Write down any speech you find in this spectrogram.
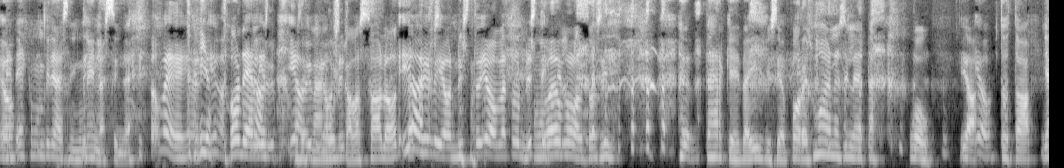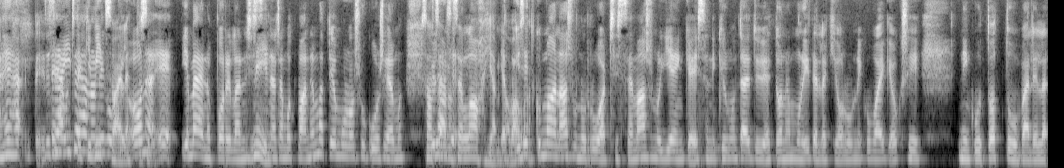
Joo. Et ehkä mun pitäisi niinku mennä sinne. Joo, me ei. Ei ole todellista. Ihan, ihan hyvin mä en uskalla sanoa Ihan hyvin onnistu. Joo, mä tunnistin. Mulla on tosi tärkeitä ihmisiä Porissa. Mä oon aina silleen, että wow. Ja, tota, ja hehän, siis tehän itsekin niinku- vitsailette on, e, Ja mä en ole porilainen siis niin. sinänsä, mutta vanhemmat jo mulla on suku siellä. Mutta Sä oot saanut se, sen lahjan ja, tavallaan. Ja sitten kun mä oon asunut Ruotsissa ja mä oon asunut Jenkeissä, niin kyllä mun täytyy, että onhan mun itselläkin ollut niinku vaikeuksia niinku tottuu välillä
